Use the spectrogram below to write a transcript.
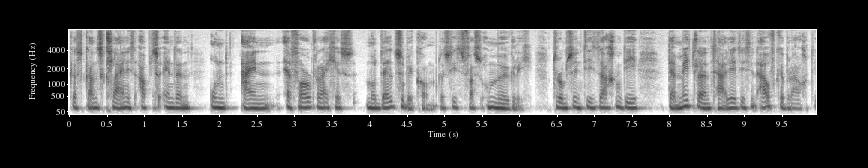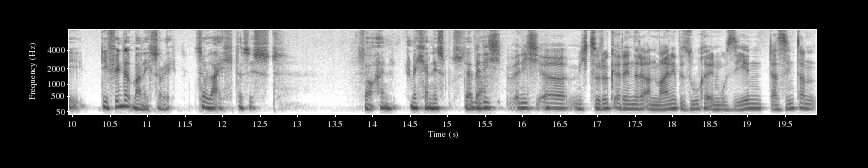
das ganz klein ist, abzuändern und ein erfolgreiches Modell zu bekommen. Das ist fast unmöglich. Darum sind die Sachen, die der mittleren Teile, die sind aufgebraucht. Die, die findet man nicht so, recht, so leicht. Das ist so ein Mechanismus, der wenn da. Ich, wenn ich äh, mich zurückerinnere an meine Besuche in Museen, da sind dann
